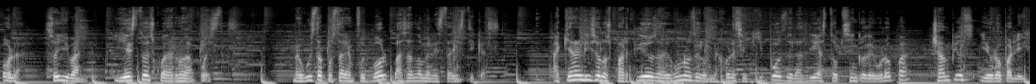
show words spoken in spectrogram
Hola, soy Iván y esto es Cuaderno de Apuestas. Me gusta apostar en fútbol basándome en estadísticas. Aquí analizo los partidos de algunos de los mejores equipos de las ligas top 5 de Europa, Champions y Europa League.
